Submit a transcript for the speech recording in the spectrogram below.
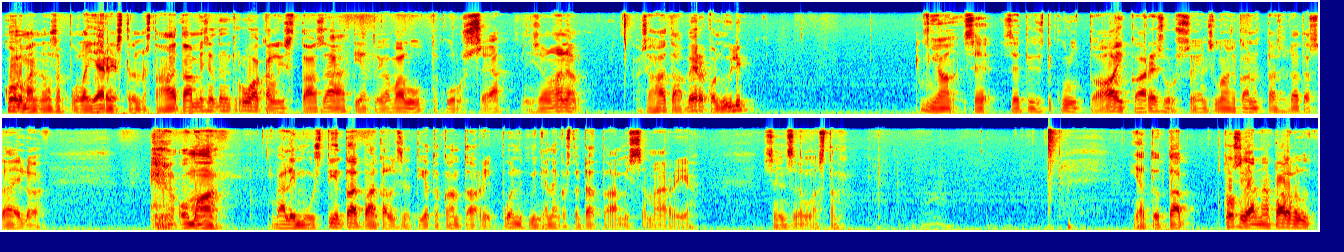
kolmannen osapuolen järjestelmästä. Haetaan me sieltä nyt ruokalistaa, säätietoja, valuuttakursseja. Niin se on aina, se haetaan verkon yli. Ja se, se tietysti kuluttaa aikaa, resursseja, niin silloin se kannattaa se data säilöä omaa välimuistiin tai paikalliseen tietokantaan, riippuen nyt minkä näköistä dataa missä määrin ja sen sellaista. Ja tota, tosiaan nämä palvelut,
